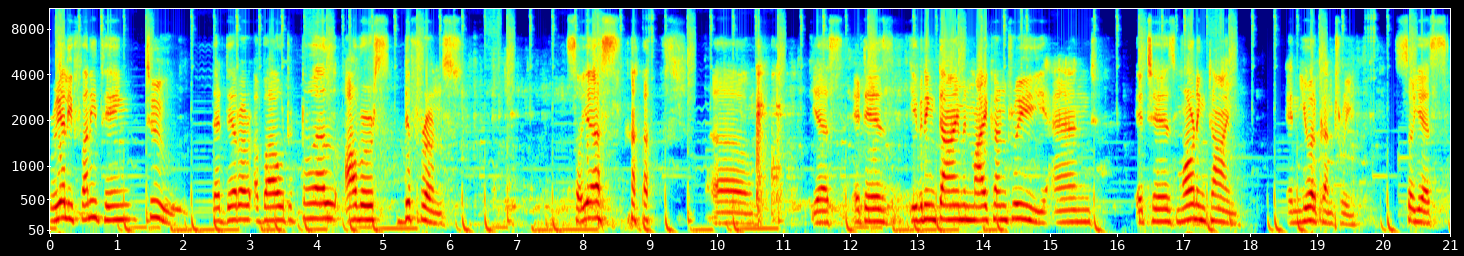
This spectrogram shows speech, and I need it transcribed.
really funny thing too that there are about 12 hours difference. So yes, um, yes, it is evening time in my country and it is morning time in your country. So yes,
